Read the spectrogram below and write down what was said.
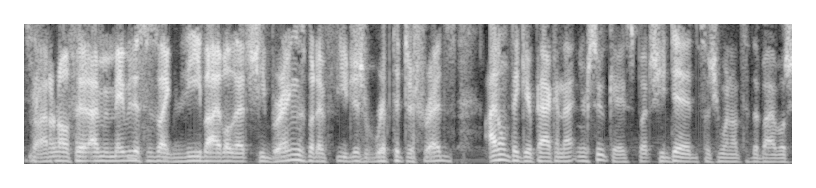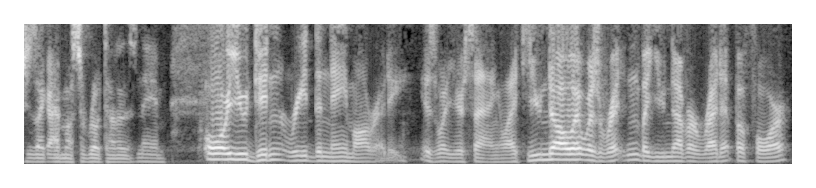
So I don't know if it. I mean, maybe this is like the Bible that she brings, but if you just ripped it to shreds, I don't think you're packing that in your suitcase. But she did, so she went out to the Bible. She's like, I must have wrote down his name. Or you didn't read the name already, is what you're saying. Like you know it was written, but you never read it before.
